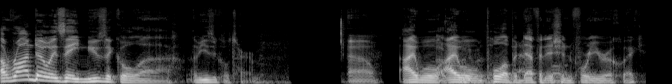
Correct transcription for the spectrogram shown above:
A rondo is a musical uh a musical term. Oh, I will Oh, I will pull up a definition for you real quick.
